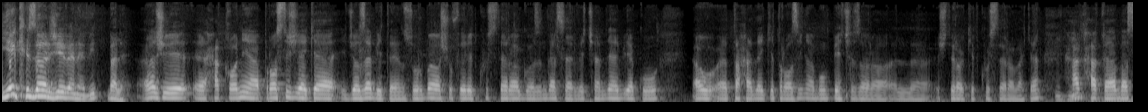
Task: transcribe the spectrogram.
1000 ژێوە نەبیت بەە ئەژێ حەقۆنیە پرۆستیژیەکە ئیجازە بیتەن زۆربە شوفێرت کوستەرە گۆزندەر سەروێ چەندە هەبیەک و ئەو تەحەدەکی ترازیە بووم 500 اشتراکت کوستێرە بەکەن حق حقە بەس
